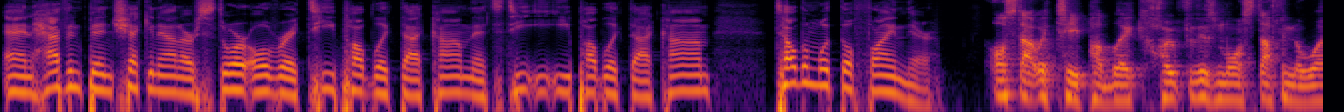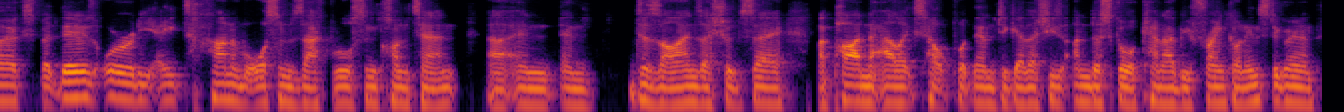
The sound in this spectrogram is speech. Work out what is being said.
and haven't been checking out our store over at teepublic.com, that's T E E public.com, tell them what they'll find there. I'll start with TeePublic. Hopefully, there's more stuff in the works, but there's already a ton of awesome Zach Wilson content uh, and and designs, I should say. My partner Alex helped put them together. She's underscore Can I Be Frank on Instagram.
